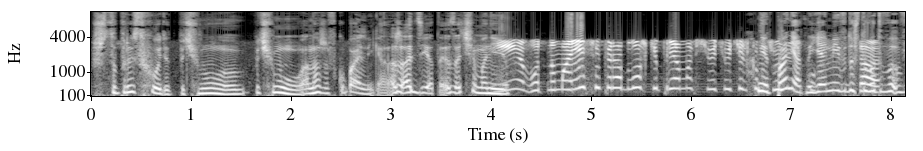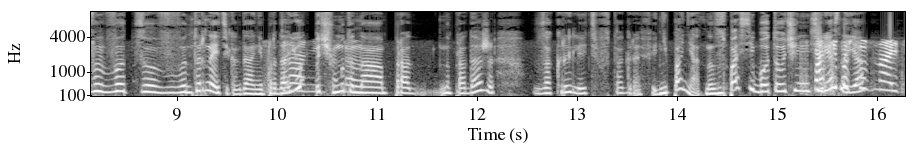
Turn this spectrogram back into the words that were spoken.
Что происходит? Почему? Почему? Она же в купальнике, она же одетая. Зачем они Не, вот на моей суперобложке прямо все тютелька в нет, понятно. Я имею в виду, что Да. вот в, в- вот в интернете, когда они продают, Странненько, почему-то да. на, про- на продаже закрыли эти фотографии. Непонятно. Ну, спасибо, это очень интересно. Спасибо, я... что знаете,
